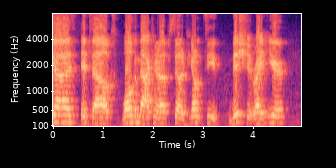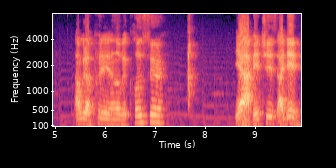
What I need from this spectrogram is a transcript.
guys, it's Alex. Welcome back to another episode. If you don't see this shit right here, I'm gonna put it in a little bit closer. Yeah, bitches, I did.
